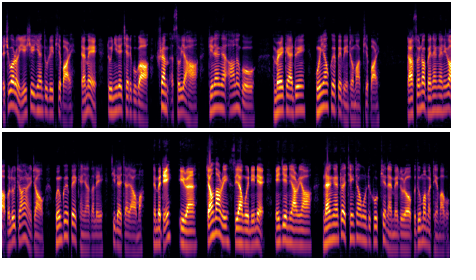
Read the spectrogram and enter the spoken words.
တချို့ကတော့ရေရှည်ရန်သူတွေဖြစ်ပါတယ်ဒါပေမဲ့တူညီတဲ့ချက်တစ်ခုက Trump အစိုးရဟာဒီနိုင်ငံအားလုံးကိုအမေရိကန်အတွင်းဝင်ရောက်ခွင့်ပိတ်ပင်တော့မှာဖြစ်ပါတယ် ဒါဆိုရင်တော့ဘယ်နိုင်ငံတွေကဘလို့ကြောင်းရတွေကြောင့်ဝင်ခွင့်ပိတ်ခံရတယ်လဲကြည့်လိုက်ကြရအောင်ပါနံပါတ်1အီရန်ကျောင်းသားတွေဇရာဝင်တွေနဲ့အင်ဂျင်နီယာတွေဟာနိုင်ငံအတွက်ချင်းချောင်းမှုတစ်ခုဖြစ်နိုင်မယ်လို့တော့ဘယ်သူမှမထင်ပါဘူး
